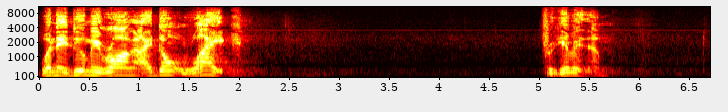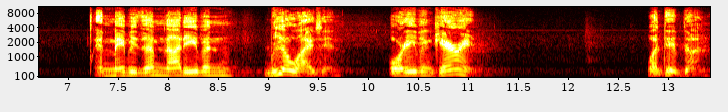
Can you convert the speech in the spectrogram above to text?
When they do me wrong, I don't like forgiving them. And maybe them not even realizing or even caring what they've done.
